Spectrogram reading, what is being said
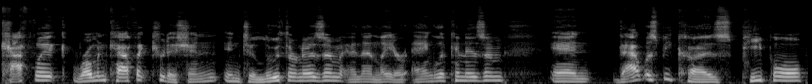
Catholic, Roman Catholic tradition into Lutheranism and then later Anglicanism. And that was because people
